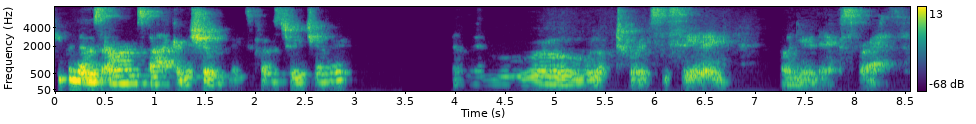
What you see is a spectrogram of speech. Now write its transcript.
keeping those arms back and the shoulder blades close to each other. And then roll up towards the ceiling on your next breath.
